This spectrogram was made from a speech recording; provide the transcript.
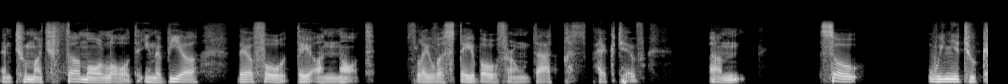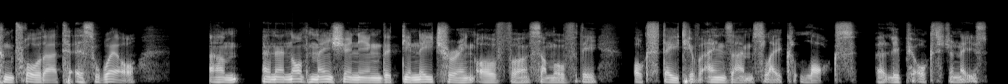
and too much thermal load in the beer. Therefore, they are not flavor stable from that perspective. Um, so we need to control that as well. Um, and I'm not mentioning the denaturing of uh, some of the oxidative enzymes like LOX, uh, lipid oxygenase,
